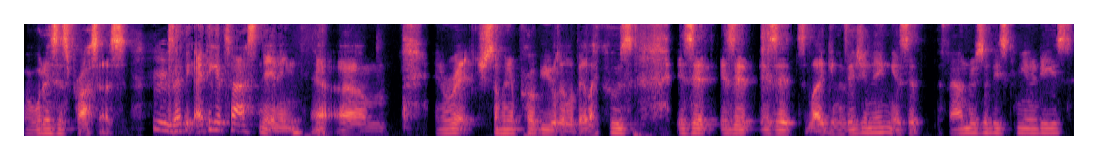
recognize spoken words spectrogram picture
or what is this process? Hmm. I think I think it's fascinating uh, um, and rich. So I'm going to probe you a little bit. Like, who's is it? Is it is it like envisioning? Is it the founders of these communities?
